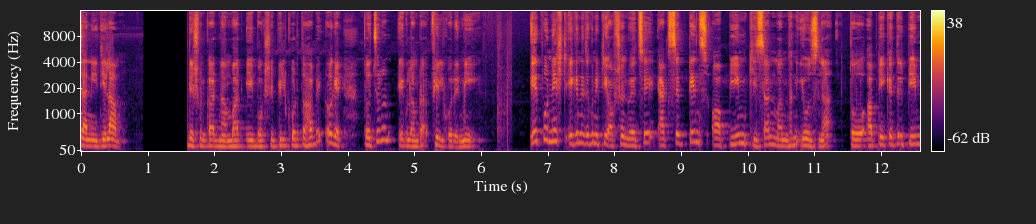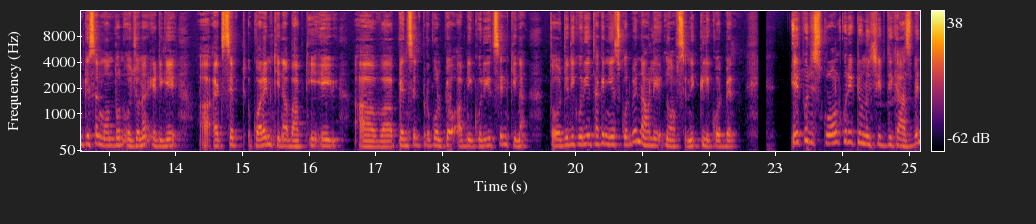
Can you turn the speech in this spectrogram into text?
জানিয়ে দিলাম। রেশন কার্ড নাম্বার এই বক্সে ফিল করতে হবে। ওকে তো চলুন এগুলো আমরা ফিল করে নিই। এরপর নেক্সট এখানে দেখুন একটি অপশন রয়েছে acceptance of PM Kisan Mandhan Yojana তো আপনি এক্ষেত্রে পিএম কিষাণ মানধন যোজনা এটিকে অ্যাকসেপ্ট করেন কিনা বা আপনি এই পেনশন প্রকল্পেও আপনি করিয়েছেন কিনা। তো যদি করিয়ে থাকেন ইয়েস করবেন, না হলে নো অপশনে ক্লিক করবেন। এরপর স্ক্রল করে একটু নিচের দিকে আসবেন।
